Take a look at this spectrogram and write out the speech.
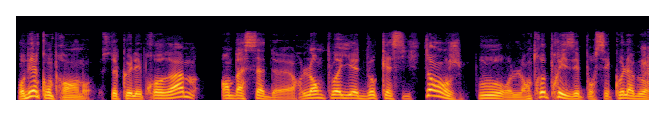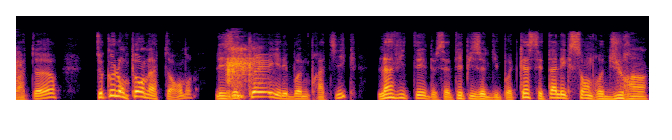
Pour bien comprendre ce que les programmes ambassadeur, l'employé advocacy change pour l'entreprise et pour ses collaborateurs, ce que l'on peut en attendre, les écueils et les bonnes pratiques. L'invité de cet épisode du podcast est Alexandre Durin,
